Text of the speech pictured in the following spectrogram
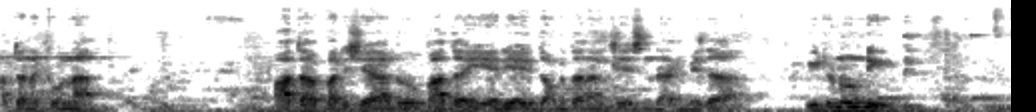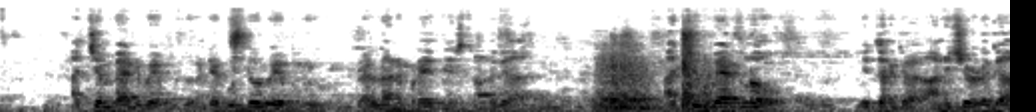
అతనికి ఉన్న పాత పరిచయాలు పాత ఏరియా దొంగతనాలు చేసిన దాని మీద ఇటు నుండి అచ్చంపేట వైపు అంటే గుంటూరు వైపు వెళ్ళడానికి ప్రయత్నిస్తుండగా అచ్చంపేటలో ఇతనికి అనుచరుడుగా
